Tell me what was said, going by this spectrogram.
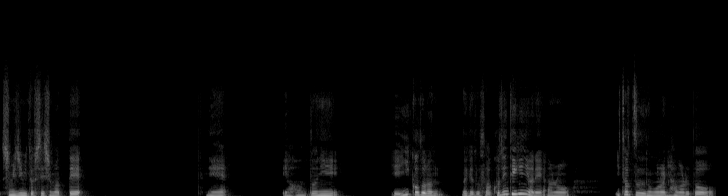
う、しみじみとしてしまって、ね、いや、本当に、いや、いいことなんだけどさ、個人的にはね、あの、一つのものにはまると、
